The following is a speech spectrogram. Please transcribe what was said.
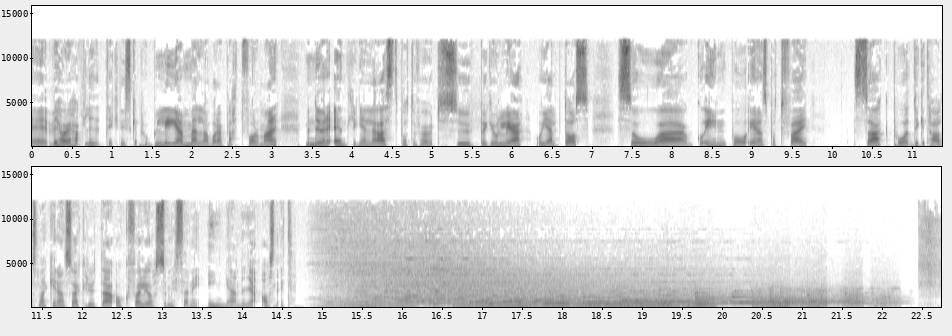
Eh, vi har ju haft lite tekniska problem mellan våra plattformar. Men nu är det äntligen löst. Spotify har varit supergulliga och hjälpt oss. Så eh, gå in på er Spotify, sök på digitalsnack i er sökruta och följ oss så missar ni inga nya avsnitt.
